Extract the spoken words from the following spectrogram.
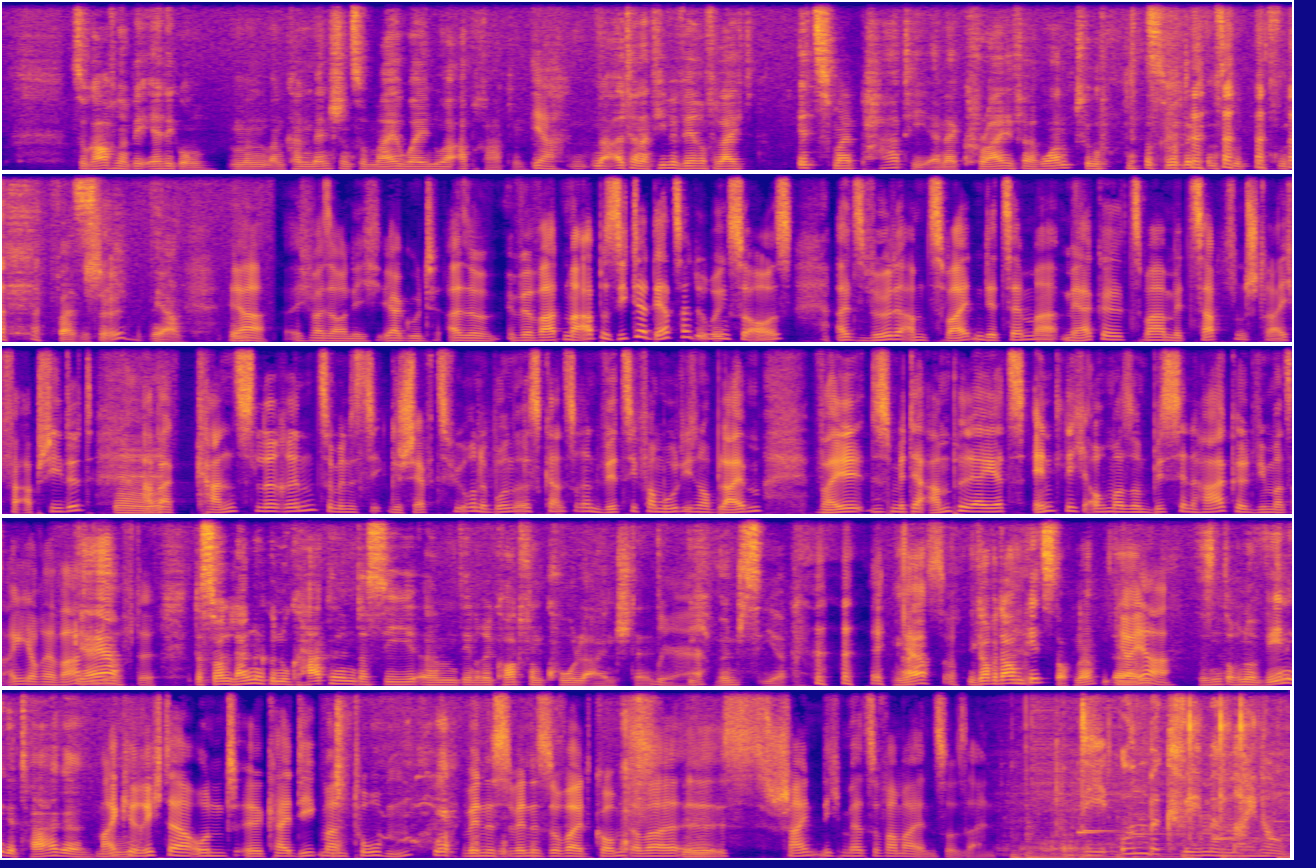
sogar auf einer Beerdigung. Man, man, kann Menschen zu My Way nur abraten. Ja. Eine Alternative wäre vielleicht It's my party and I cry if I want to. Das würde ganz gut passen. Ich weiß es Schön. nicht. Ja. Ja, ich weiß auch nicht. Ja, gut. Also, wir warten mal ab. Es sieht ja derzeit übrigens so aus, als würde am 2. Dezember Merkel zwar mit Zapfenstreich verabschiedet, mhm. aber Kanzlerin, zumindest die geschäftsführende Bundeskanzlerin, wird sie vermutlich noch bleiben, weil das mit der Ampel ja jetzt endlich auch mal so ein bisschen hakelt, wie man es eigentlich auch erwarten ja, ja. durfte. Das soll lange genug hakeln, dass sie ähm, den Rekord von Kohl einstellt. Yeah. Ich wünsche es ihr. ja, so. ich glaube, darum geht es doch, ne? Ja, ähm, ja. Das sind doch nur wenige Tage. Maike mhm. Richter und äh, Kai Diekmann toben, wenn es, wenn es soweit kommt, aber äh, mhm. es scheint nicht mehr zu vermeiden zu sein. Die unbequeme Meinung.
